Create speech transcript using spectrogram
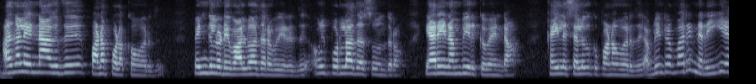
அதனால என்ன ஆகுது? பணப்புழக்கம் வருது. பெண்களுடைய வாழ்வாதாரம் உயருது. அவங்களுக்கு பொருளாதார சுதந்திரம். யாரையும் நம்பி இருக்க வேண்டாம். கையில் செலவுக்கு பணம் வருது. அப்படின்ற மாதிரி நிறைய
